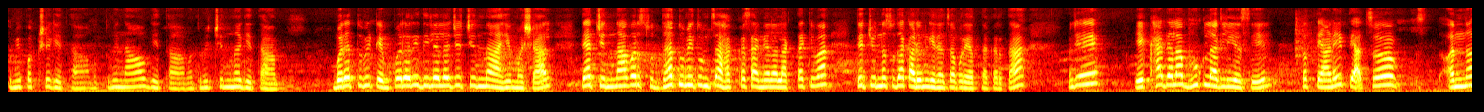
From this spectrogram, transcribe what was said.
तुम्ही पक्ष घेता मग तुम्ही नाव घेता मग तुम्ही चिन्ह घेता. बरं तुम्ही टेंपररी दिलेलं जे चिन्ह आहे मशाल त्या चिन्हावर सुद्धा तुम्ही तुमचा हक्क सांगायला लागता किंवा ते चिन्हसुद्धा काढून घेण्याचा प्रयत्न करता. म्हणजे एखाद्याला भूक लागली असेल तर त्याने त्याचं अन्न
